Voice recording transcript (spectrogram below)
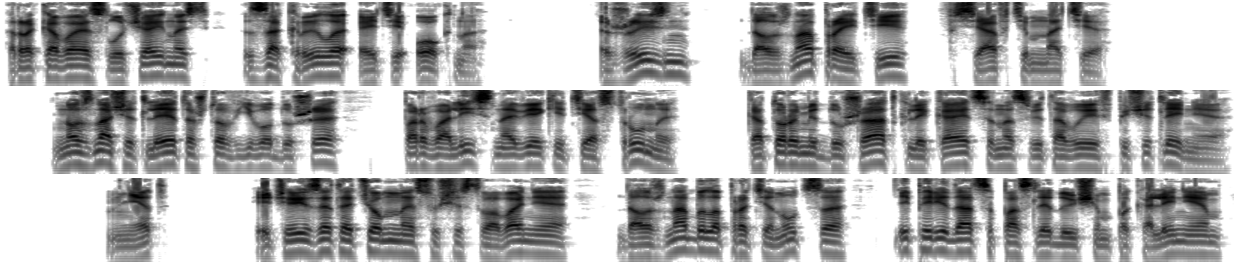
роковая случайность закрыла эти окна. Жизнь должна пройти вся в темноте. Но значит ли это, что в его душе порвались навеки те струны, которыми душа откликается на световые впечатления? Нет. И через это темное существование должна была протянуться и передаться последующим поколениям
